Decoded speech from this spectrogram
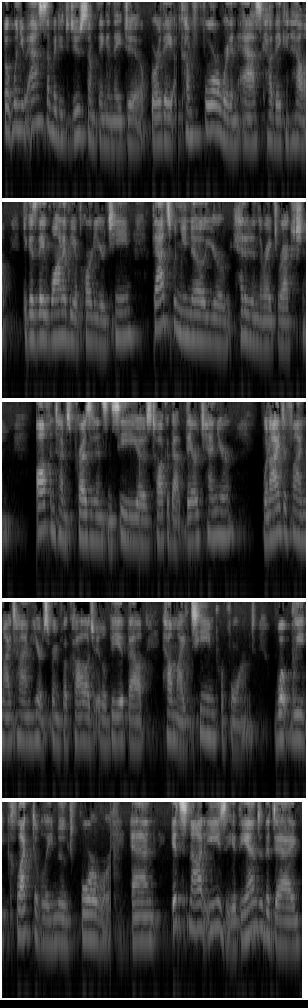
but when you ask somebody to do something and they do, or they come forward and ask how they can help because they want to be a part of your team, that's when you know you're headed in the right direction. Oftentimes presidents and CEOs talk about their tenure. When I define my time here at Springfield College, it'll be about how my team performed, what we collectively moved forward. And it's not easy. At the end of the day,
